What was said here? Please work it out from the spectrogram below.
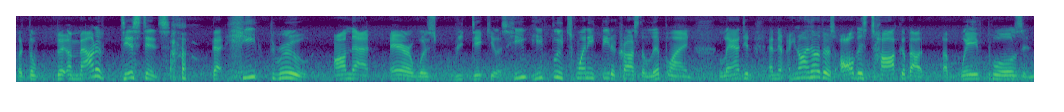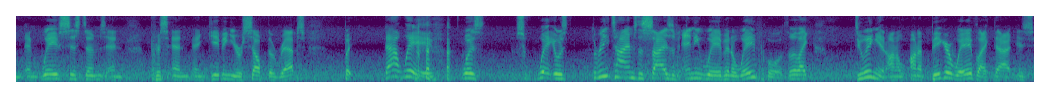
But the the amount of distance that he threw on that air was ridiculous. He he flew 20 feet across the lip line, landed, and there, you know I know there's all this talk about uh, wave pools and, and wave systems and, and and giving yourself the reps, but that wave was was way it was three times the size of any wave in a wave pool. So like doing it on a, on a bigger wave like that is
